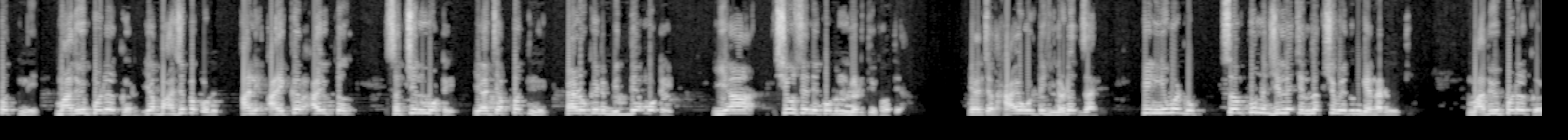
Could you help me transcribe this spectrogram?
पत्नी माधवी पडळकर या भाजपकडून आणि आयकर आयुक्त सचिन मोठे यांच्या पत्नी ऍडव्होकेट विद्या मोठे या शिवसेनेकडून लढतीत होत्या. यांच्यात हाय व्होल्टेज लढत झाली. ही निवडणूक संपूर्ण जिल्ह्याचे लक्ष वेधून घेणारी होती. माधवी पडळकर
